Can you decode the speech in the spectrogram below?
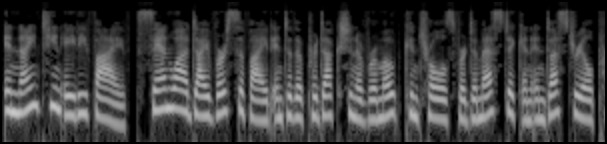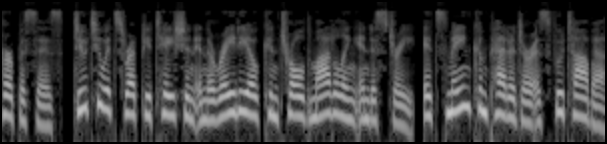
In 1985, Sanwa diversified into the production of remote controls for domestic and industrial purposes. Due to its reputation in the radio-controlled modeling industry, its main competitor is Futaba.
